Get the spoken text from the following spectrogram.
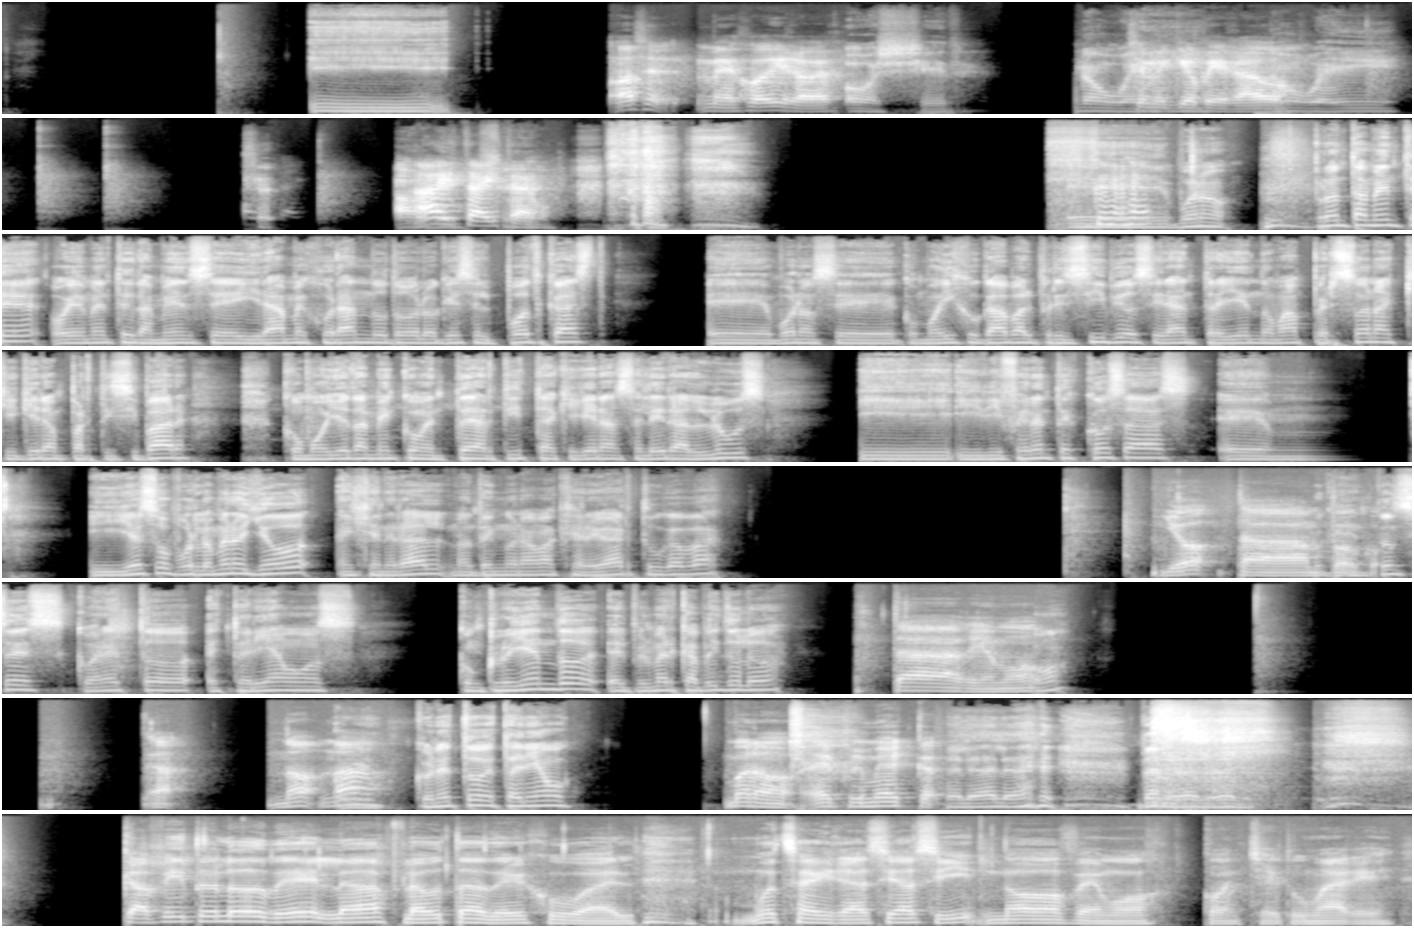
Y. Ah, se- me dejó de grabar. Oh shit. No way. Se me quedó pegado. No way. Se- Ahí está, ahí no. Eh, bueno, prontamente, obviamente también se irá mejorando todo lo que es el podcast. Eh, bueno, se, como dijo Capa al principio, se irán trayendo más personas que quieran participar. Como yo también comenté, artistas que quieran salir a la luz y, y diferentes cosas. eh, y eso, por lo menos yo, en general, no tengo nada más que agregar. ¿Tú, Capa? Yo tampoco. entonces, con esto estaríamos concluyendo el primer capítulo. Estaríamos. ¿Cómo? Ah, no. Ok, Con esto estaríamos. Bueno, el primer ca- Dale, dale, dale. Dale, dale, dale. capítulo de la flauta del Jubal. Muchas gracias y nos vemos, conchetumare.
